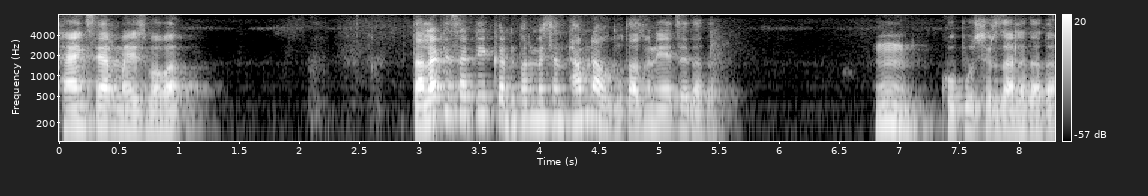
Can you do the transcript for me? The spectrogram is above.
थँक्स यार महेश बाबा। तलाठीसाठी कन्फर्मेशन थांब ना अवधूत अजून यायचं आहे दादा खूप उशीर झाला दादा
